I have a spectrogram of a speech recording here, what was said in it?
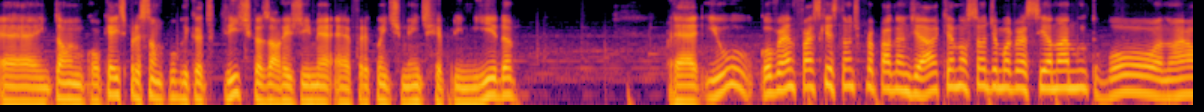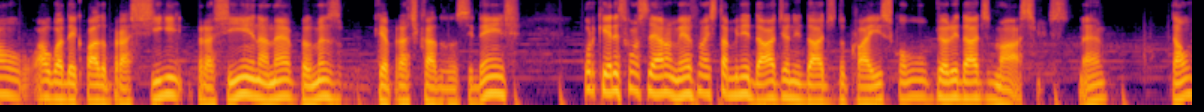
é, então qualquer expressão pública de críticas ao regime é, é frequentemente reprimida. É, e o governo faz questão de propagandear que a noção de democracia não é muito boa, não é algo adequado para a China, né? pelo menos que é praticado no Ocidente, porque eles consideram mesmo a estabilidade e a unidade do país como prioridades máximas. Né? Então,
